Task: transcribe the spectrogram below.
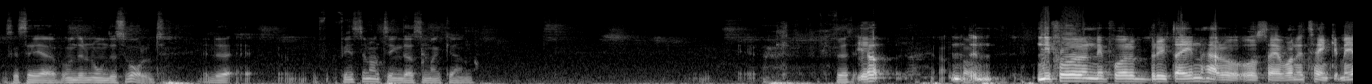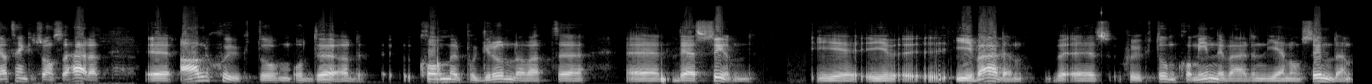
vad ska jag säga, under en ondes våld? Eller, eh, finns det någonting där som man kan... Att, ja. ja. Ni, får, ni får bryta in här och, och, säga vad ni tänker. Men jag tänker som så här att eh, all sjukdom och död kommer på grund av att eh, eh det är synd i, i, i världen. Eh, sjukdom kom in i världen genom synden.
